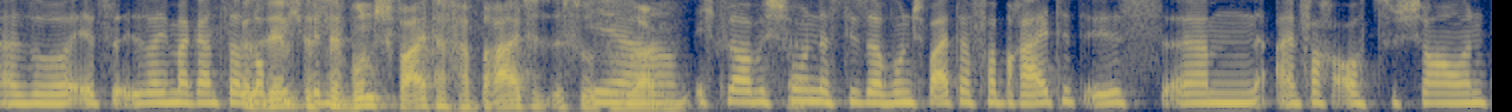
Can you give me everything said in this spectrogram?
Also jetzt sage ich mal ganz salopp. Also dass der Wunsch weiter verbreitet ist sozusagen. Ja, ich glaube schon, dass dieser Wunsch weiter verbreitet ist, ähm, einfach auch zu schauen,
